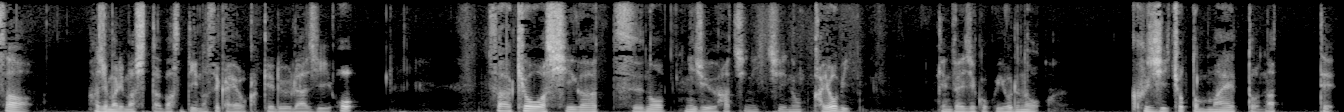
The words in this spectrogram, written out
さあ、始まりました。バスティの世界をかけるラジオ。さあ、今日は4月の28日の火曜日。現在時刻夜の9時ちょっと前となって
